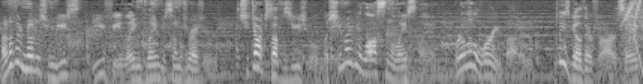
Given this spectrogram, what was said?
Another notice from Yuf- Yuffie laying claim to some treasure. She talks tough as usual, but she might be lost in the wasteland. We're a little worried about her. Please go there for our sake.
